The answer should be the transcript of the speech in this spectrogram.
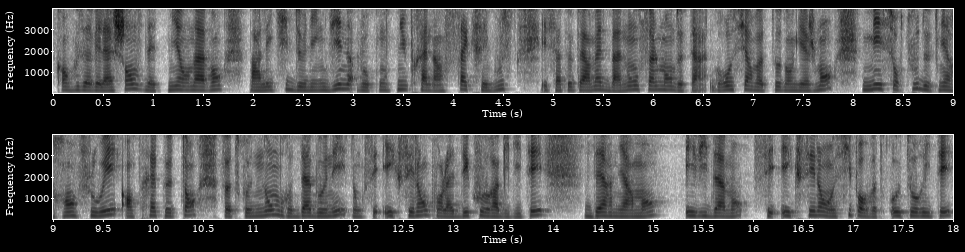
Quand vous avez la chance d'être mis en avant par l'équipe de LinkedIn, vos contenus prennent un sacré boost et ça peut permettre bah, non seulement de faire grossir votre taux d'engagement, mais surtout de venir renflouer en très peu de temps votre nombre d'abonnés. Donc c'est excellent pour la découvrabilité. Dernièrement, Évidemment, c'est excellent aussi pour votre autorité.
